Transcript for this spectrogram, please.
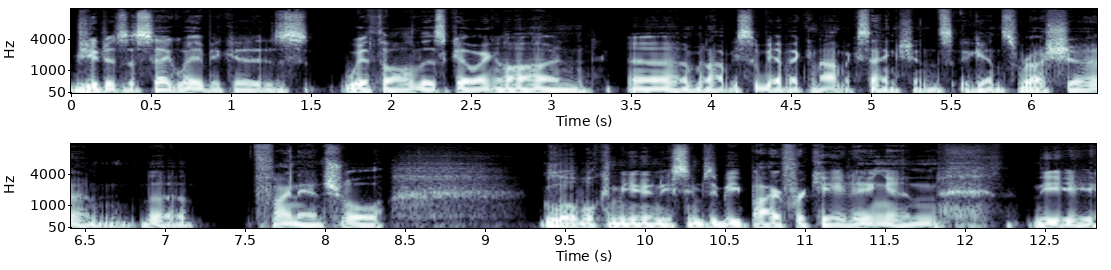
viewed as a segue because with all this going on, um, and obviously we have economic sanctions against Russia, and the financial global community seems to be bifurcating, and the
